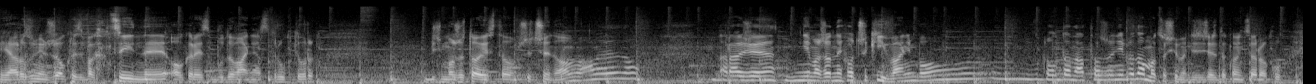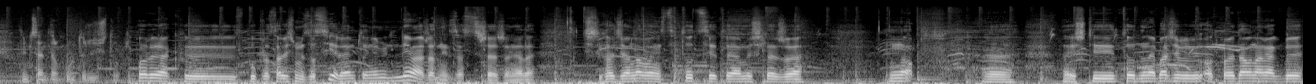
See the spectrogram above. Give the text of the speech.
Ja rozumiem, że okres wakacyjny, okres budowania struktur, być może to jest tą przyczyną, ale no, na razie nie ma żadnych oczekiwań, bo wygląda na to, że nie wiadomo, co się będzie dziać do końca roku w tym Centrum Kultury i Sztuki. pory jak y, współpracowaliśmy z OSIR-em, to nie, nie ma żadnych zastrzeżeń, ale jeśli chodzi o nową instytucję, to ja myślę, że no, e, no jeśli to najbardziej by odpowiadało nam, jakby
